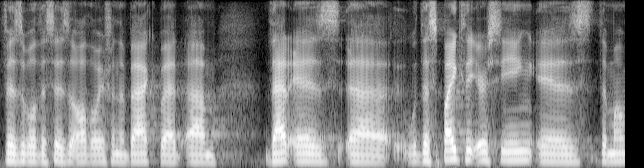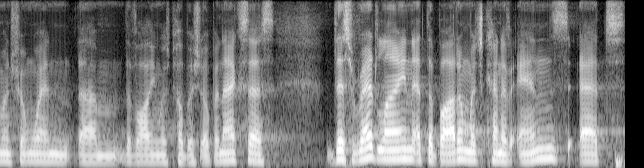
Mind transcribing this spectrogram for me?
visible this is all the way from the back, but um, that is, uh, the spike that you're seeing is the moment from when um, the volume was published open access. This red line at the bottom, which kind of ends at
